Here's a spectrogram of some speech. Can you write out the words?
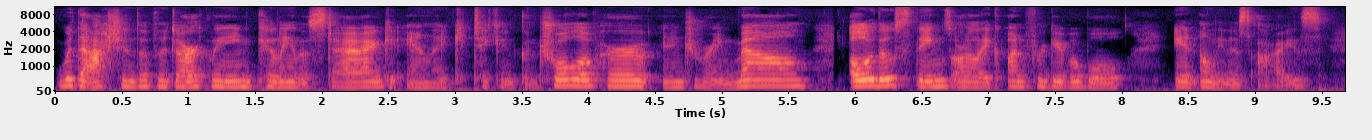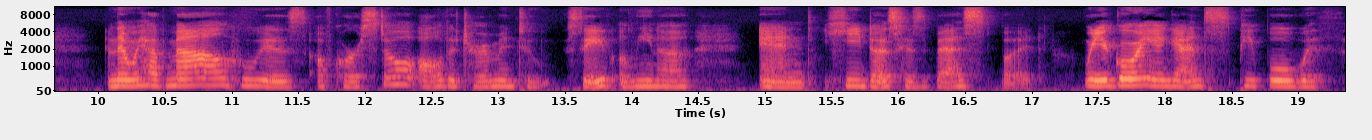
with the actions of the Darkling, killing the stag and like taking control of her, injuring Mal, all of those things are like unforgivable in Alina's eyes. And then we have Mal, who is of course still all determined to save Alina, and he does his best, but when you're going against people with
